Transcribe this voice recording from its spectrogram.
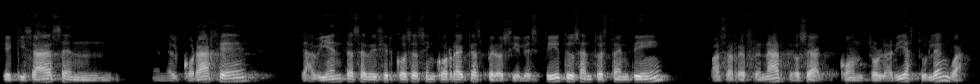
Que quizás en el coraje te avientas a decir cosas incorrectas, pero si el Espíritu Santo está en ti, vas a refrenarte, o sea, controlarías tu lengua,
